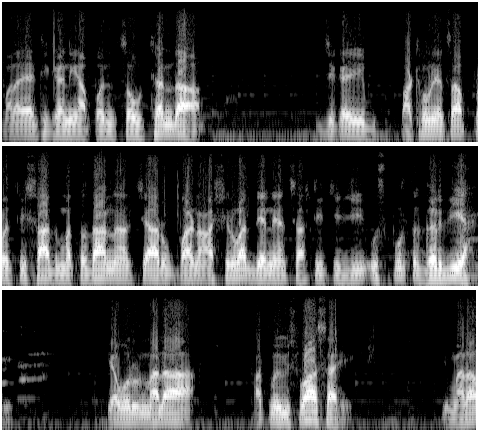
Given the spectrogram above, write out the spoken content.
मला या ठिकाणी आपण चौथ्यांदा जे काही पाठवण्याचा प्रतिसाद मतदानाच्या रूपानं आशीर्वाद देण्यासाठीची जी उत्स्फूर्त गर्दी आहे त्यावरून मला आत्मविश्वास आहे. की मला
